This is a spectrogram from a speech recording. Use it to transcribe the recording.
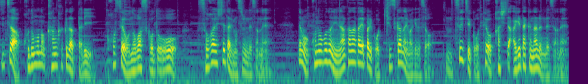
実は子供の感覚だったり個性を伸ばすことを阻害してたりもするんですよね。でもこのことになかなかやっぱりこう気づかないわけですよ、うん、ついついこう手を貸してあげたくなるんですよね。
